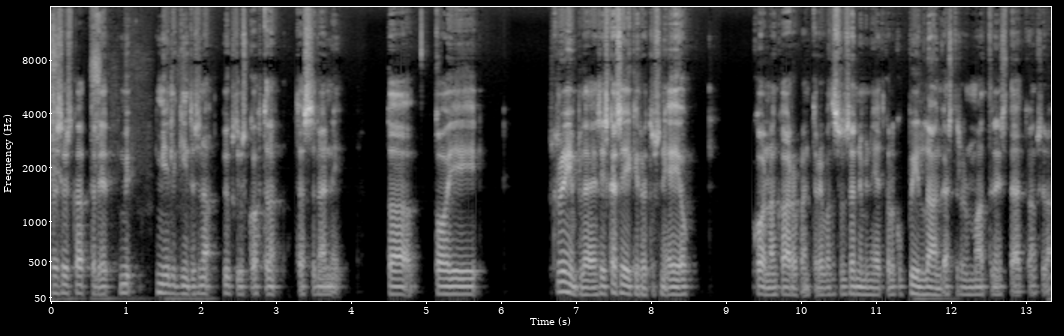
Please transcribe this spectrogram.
Se siis katselin, että mielenkiintoisena yksityiskohtana tässä näin, niin toi screenplay, siis käsikirjoitus, niin ei ole kokonaan Carpenter, vaan se on sen niminen jätkä kuin Bill Lancaster. Mä ajattelin sitä, että onko siellä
